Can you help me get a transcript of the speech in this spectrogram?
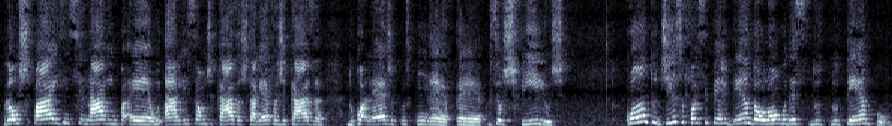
para os pais ensinarem é, a lição de casa, as tarefas de casa do colégio para é, é, os seus filhos. Quanto disso foi se perdendo ao longo desse, do, do tempo?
